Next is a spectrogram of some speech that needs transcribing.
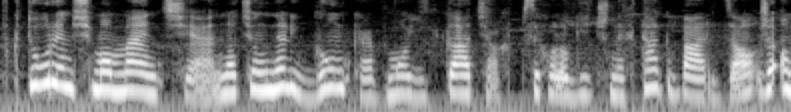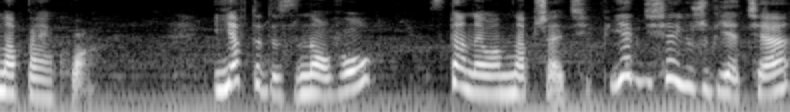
w którymś momencie naciągnęli gumkę w moich gaciach psychologicznych tak bardzo, że ona pękła. I ja wtedy znowu stanęłam naprzeciw. Jak dzisiaj już wiecie,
